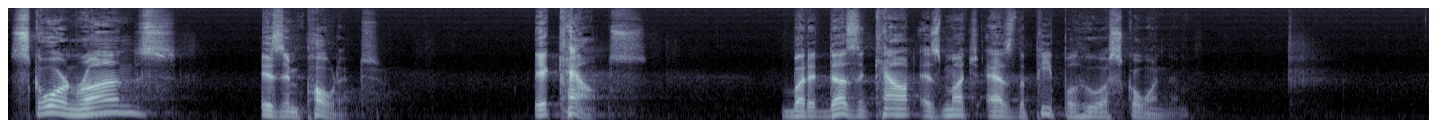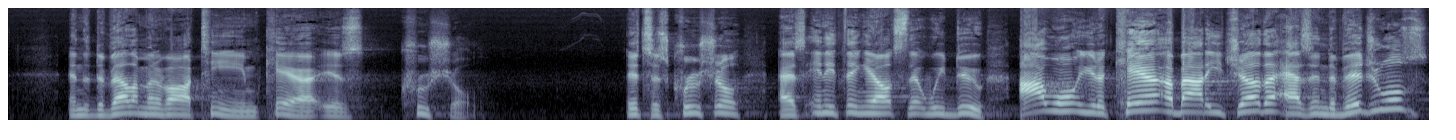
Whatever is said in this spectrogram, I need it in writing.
Scoring runs is important, it counts but it doesn't count as much as the people who are scoring them. In the development of our team, care is crucial. It's as crucial as anything else that we do. I want you to care about each other as individuals.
